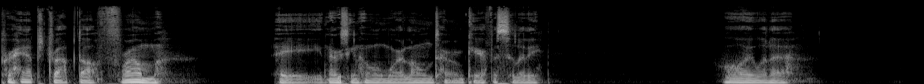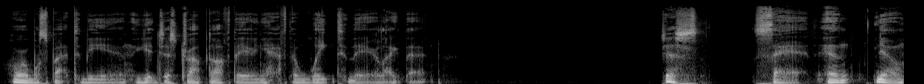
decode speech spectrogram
perhaps dropped off from a nursing home or a long term care facility. Boy, what a horrible spot to be in. You get just dropped off there and you have to wait there like that just sad. And, you know,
